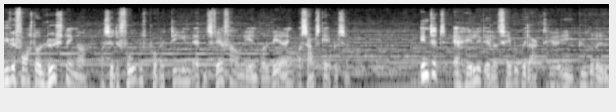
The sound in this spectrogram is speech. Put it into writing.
Vi vil foreslå løsninger og sætte fokus på værdien af den sværfaglige involvering og samskabelse. Intet er heldigt eller tabubelagt her i byggeriet.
